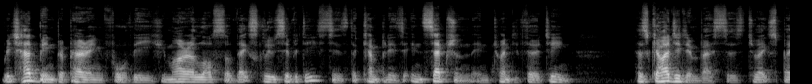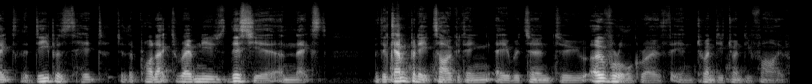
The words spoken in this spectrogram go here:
which had been preparing for the Humira loss of exclusivity since the company's inception in 2013, has guided investors to expect the deepest hit to the product revenues this year and next with the company targeting a return to overall growth in 2025.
